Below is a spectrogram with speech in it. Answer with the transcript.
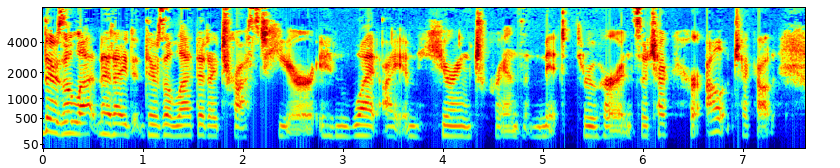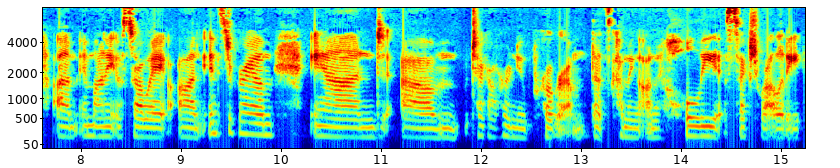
there's a lot that i there's a lot that i trust here in what i am hearing transmit through her. And so check her out. Check out um, Imani Ustawi on instagram and um, check out her new program that's coming on holy sexuality.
